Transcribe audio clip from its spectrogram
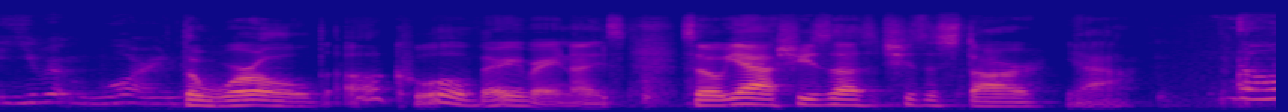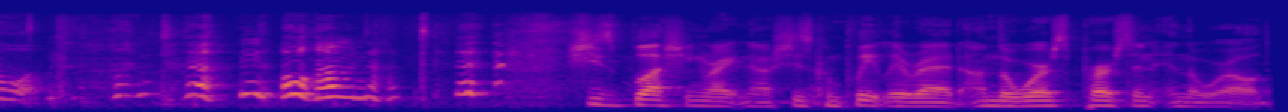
Europe world. the world. Oh, cool. Very very nice. So yeah, she's a she's a star. Yeah, no, no, I'm not. she's blushing right now. She's completely red. I'm the worst person in the world.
